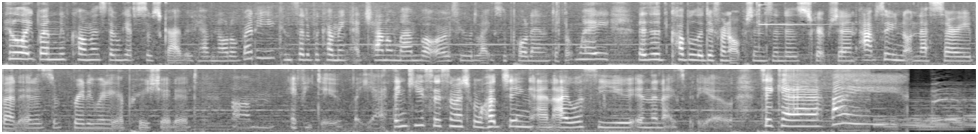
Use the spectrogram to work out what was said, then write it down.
Hit the like button, leave comments, don't forget to subscribe if you have not already. Consider becoming a channel member or if you would like support in a different way. There's a couple of different options in the description. Absolutely not necessary, but it is really, really appreciated um, if you do. But yeah, thank you so, so much for watching and I will see you in the next video. Take care. Bye.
